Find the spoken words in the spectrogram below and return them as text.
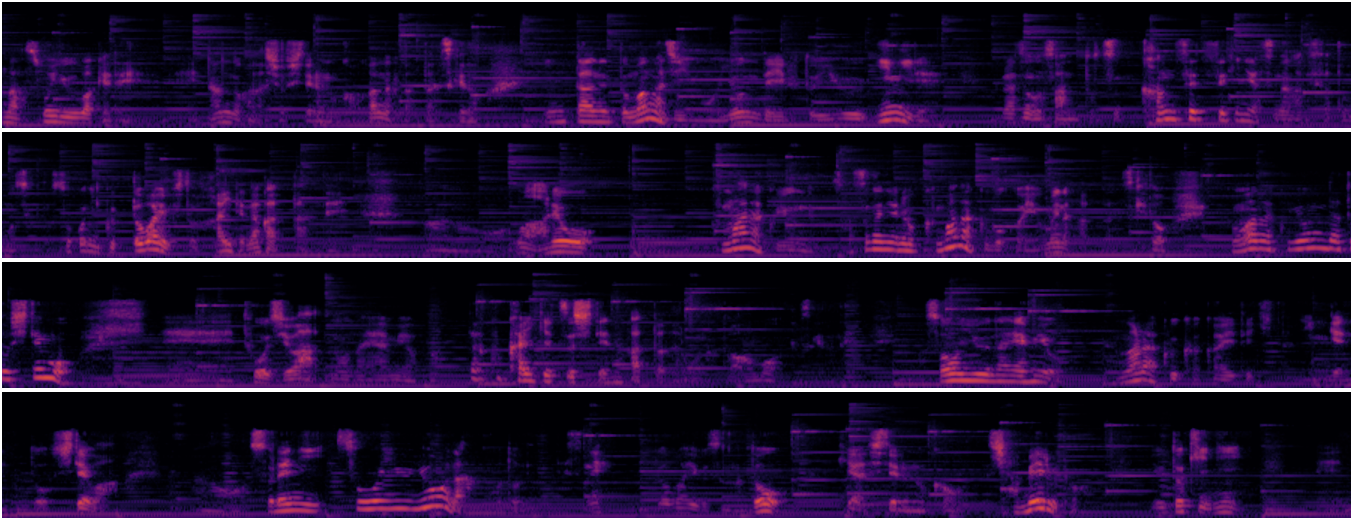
まあそういうわけで、何の話をしてるのか分かんなくなったんですけど、インターネットマガジンを読んでいるという意味で、ラズノさんと間接的には繋がってたと思うんですけど、そこにグッドバイブスとか書いてなかったんで、あの、まあ、あれをくまなく読んでも、さすがにあれをくまなく僕は読めなかったんですけど、くまなく読んだとしても、えー、当時はの悩みは全く解決してなかっただろうなとは思うんですけどね。そういう悩みを長らく抱えてきた間としては、あのそれに、そういうようなことでですね、グッドバイブスがどうケアしてるのかを喋るという時に、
